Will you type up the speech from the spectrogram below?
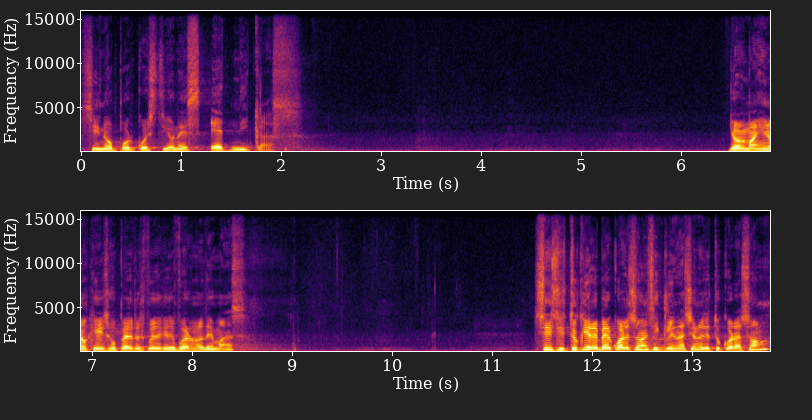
sino por cuestiones étnicas. Yo me imagino que hizo Pedro después de que se fueron los demás. Sí, si tú quieres ver cuáles son las inclinaciones de tu corazón,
